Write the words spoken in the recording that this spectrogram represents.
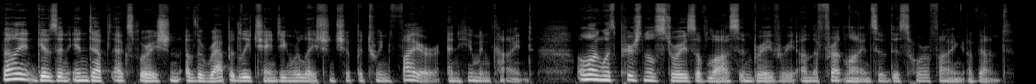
Vaillant gives an in depth exploration of the rapidly changing relationship between fire and humankind, along with personal stories of loss and bravery on the front lines of this horrifying event.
